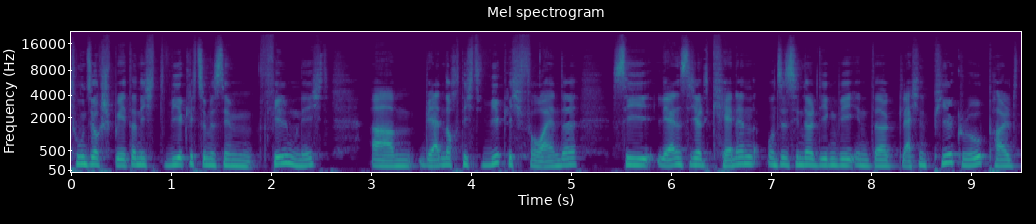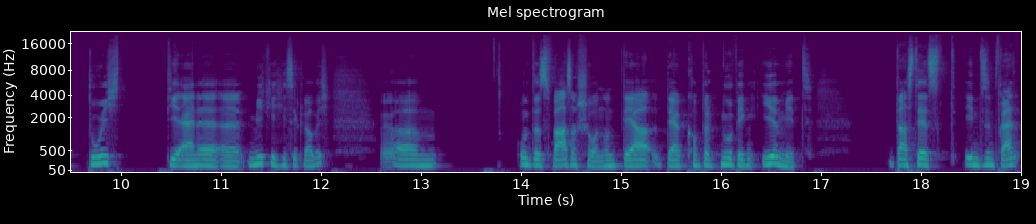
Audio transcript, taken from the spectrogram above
tun sie auch später nicht wirklich, zumindest im Film nicht, ähm, werden auch nicht wirklich Freunde. Sie lernen sich halt kennen und sie sind halt irgendwie in der gleichen Peer Group, halt durch die eine, äh, Miki hieß sie, glaube ich. Ja. Ähm, und das war's auch schon. Und der, der kommt halt nur wegen ihr mit. dass der jetzt in diesem, Fre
